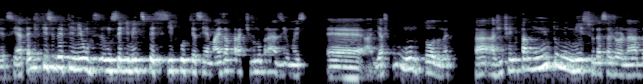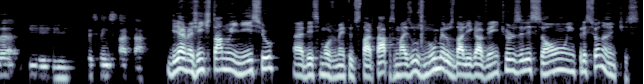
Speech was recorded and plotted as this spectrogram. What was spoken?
E, assim, é até difícil definir um, um, segmento específico que assim é mais atrativo no Brasil, mas é, e acho que no mundo todo, né? Tá? A gente ainda está muito no início dessa jornada de crescimento de startups. Guilherme, a gente está no início é, desse movimento de startups, mas os números da Liga Ventures eles são impressionantes.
